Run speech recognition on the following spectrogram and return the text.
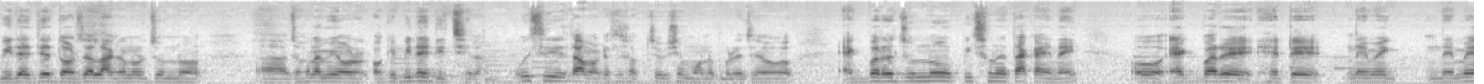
বিদায় দিয়ে দরজা লাগানোর জন্য যখন আমি ওর, ওকে বিদায় দিচ্ছিলাম, ওই স্মৃতিটা আমার কাছে সবচেয়ে বেশি মনে পড়ে যে ও একবারের জন্য পিছনে তাকায় নাই, ও একবারে হেঁটে নেমে নেমে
